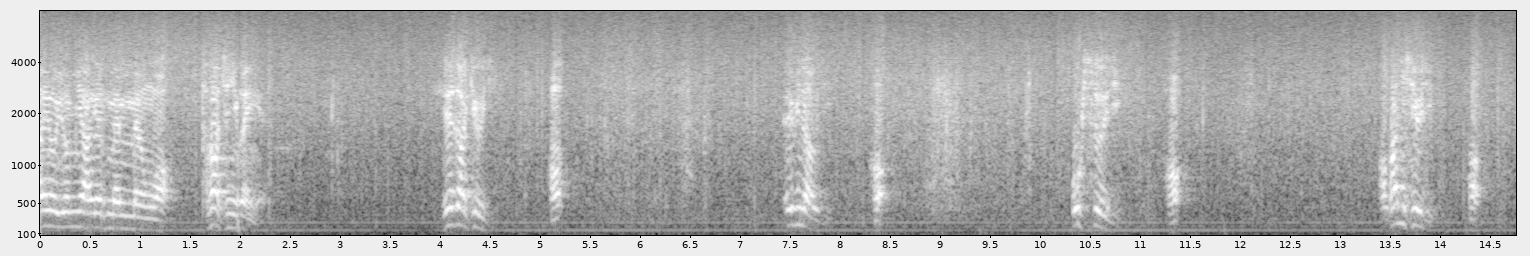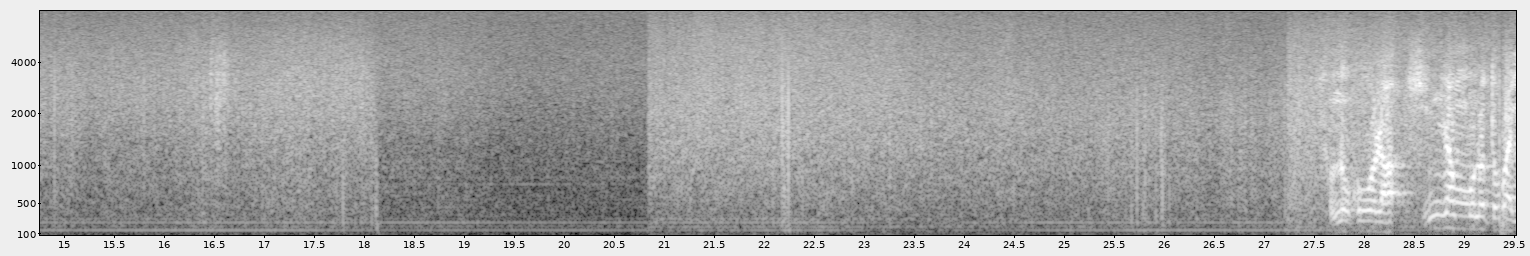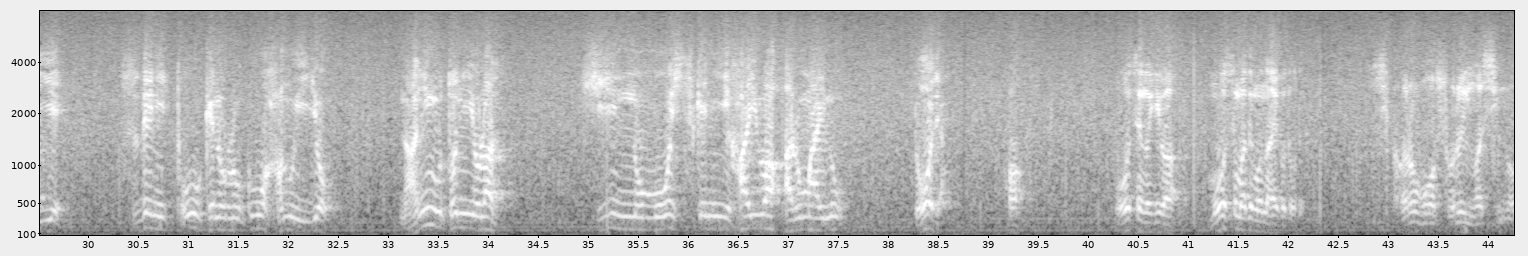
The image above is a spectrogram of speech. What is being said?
前を読み上げる面々は直ちに弁へ秀崎氏は。海老名氏は。沖津氏は。赤西氏は。その方ら新参者とはいえすでに当家の禄をはむ以上何事によらず詩人の申し付けに違反はあるまいの。どうじゃ？は仰せの儀は申すまでもないことで。しからばそれがしが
